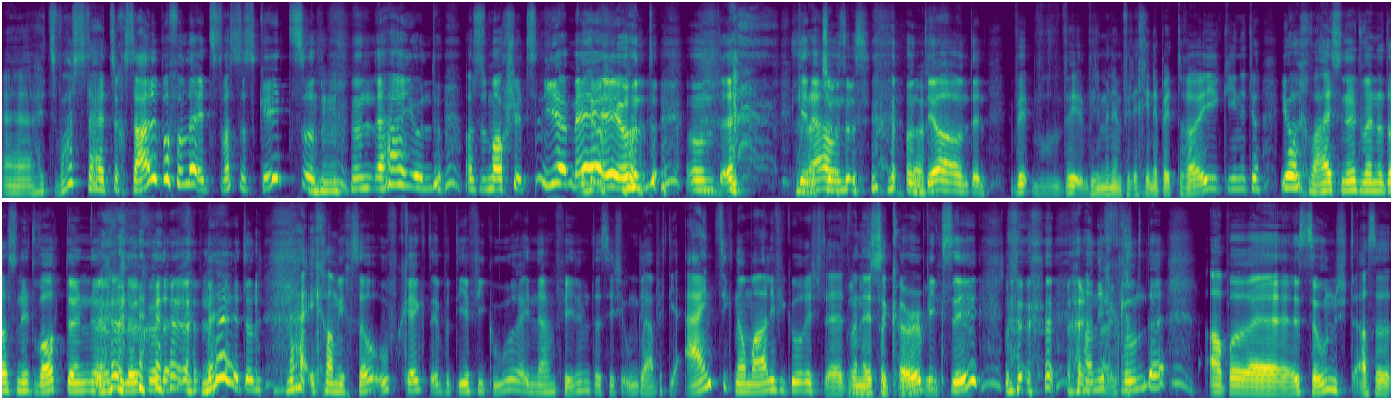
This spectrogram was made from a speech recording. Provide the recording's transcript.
äh, jetzt was, der hat sich selber verletzt, was das gibt's und, Mhm. und nein, und also das machst du jetzt nie mehr und, und äh, Genau, und, und ja, und dann will, will, man ihn vielleicht in eine Betreuung rein tun? Ja, ich weiß nicht, wenn er das nicht will, dann äh, vielleicht nicht. Und, nein, ich habe mich so aufgeregt über die Figuren in diesem Film, das ist unglaublich. Die einzige normale Figur ist äh, Vanessa Vanessa Kirby, Kirby, habe ich gefunden. Aber äh, sonst, also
